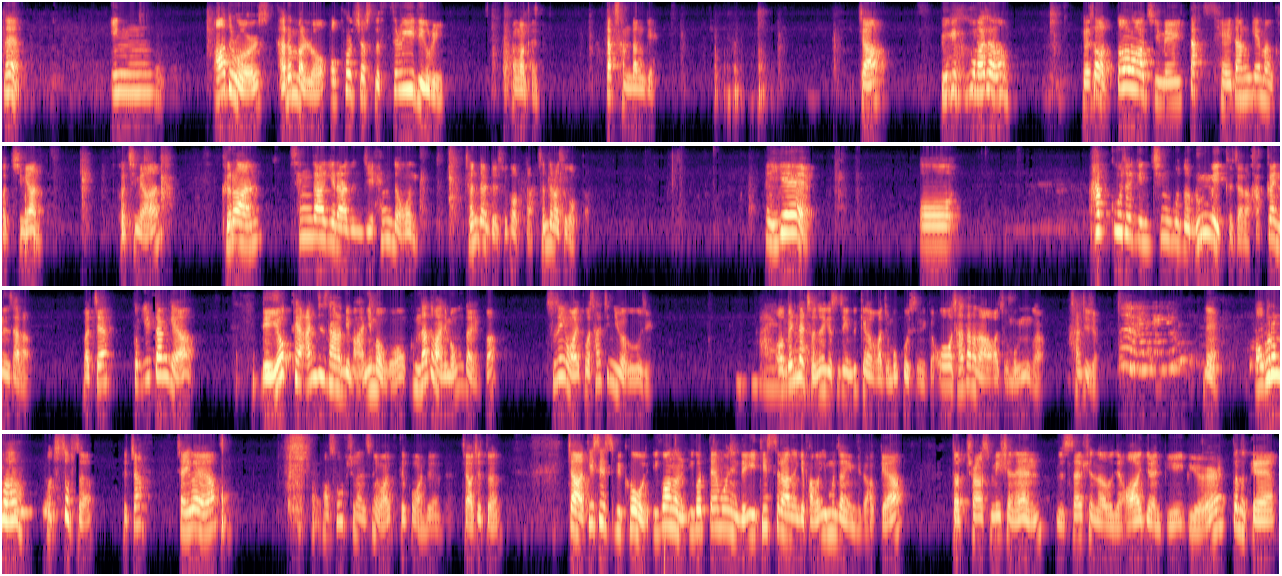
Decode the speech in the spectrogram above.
네. In other words, 다른 말로, across just 3 degree. 형광펜. 딱 3단계. 자, 요게 그거 맞아요. 그래서 떨어짐의 딱 3단계만 거치면, 거치면, 그러한 생각이라든지 행동은 전달될 수가 없다. 전달할 수가 없다. 이게, 어, 학구적인 친구도 룸메이트잖아. 가까이 있는 사람. 맞지? 그럼 1단계야. 내 옆에 앉은 사람이 많이 먹어. 그럼 나도 많이 먹는다니까? 선생님 와이프가 살찐 이유가 그거지. 어, 맨날 저녁에 선생님 늦게 가가지고 먹고 있으니까, 어, 자다가 나와가지고 먹는 거야. 살찌죠? 네. 어, 그런 거야. 어쩔 수 없어요. 됐죠? 자, 이거예요. 어, 수업 시간에 선생님 와이프 데리고 오면 안 되는데. 자, 어쨌든. 자, this is because, 이거는 이것 때문인데, 이 this라는 게 방금 이 문장입니다. 할게요. The transmission and reception of the idea and behavior. 끊을게.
